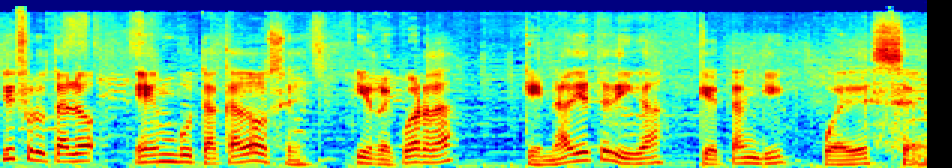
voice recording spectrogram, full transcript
Disfrútalo en Butaca 12 y recuerda que nadie te diga qué tan geek puedes ser.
